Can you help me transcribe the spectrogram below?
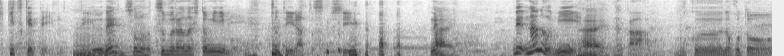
引きつけているっていうね、そのつぶらな瞳にもちょっとイラッとするし。ね。はい。でなのに、はい。なんか僕のことを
